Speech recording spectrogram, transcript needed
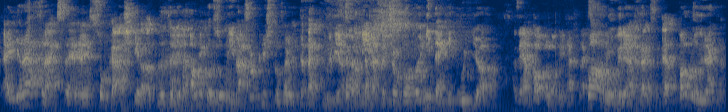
egy reflex, egy szokás kialakult, hogy amikor Zoom hívásról Kristóf előtte beküldi azt a mémet a csoportba, hogy mindenki tudja. Az ilyen Pavlovi reflex. Pavlovi reflex. E, Pavlovi re-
